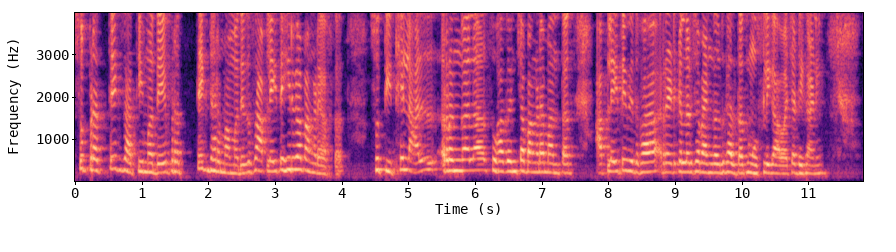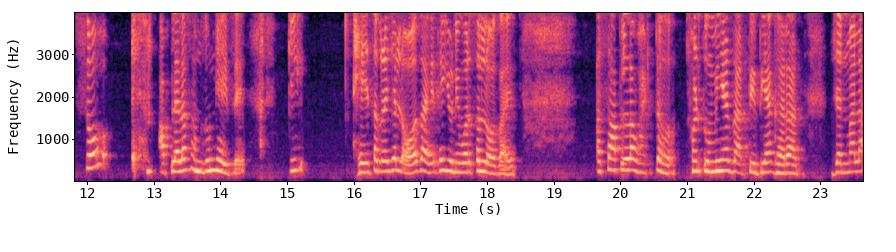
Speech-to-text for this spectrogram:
सो प्रत्येक जातीमध्ये प्रत्येक धर्मामध्ये जसं आपल्या इथे हिरव्या बांगड्या असतात. सो तिथे लाल रंगाला सुहागनच्या बांगड्या मानतात. आपल्या इथे विधवा रेड कलरच्या बँगल्स घालतात मोस्टली गावाच्या ठिकाणी. सो आपल्याला समजून घ्यायचं आहे की हे सगळे जे लॉज आहेत हे युनिव्हर्सल लॉज आहेत. असं आपल्याला वाटतं पण तुम्ही या जातीत या घरात जन्माला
